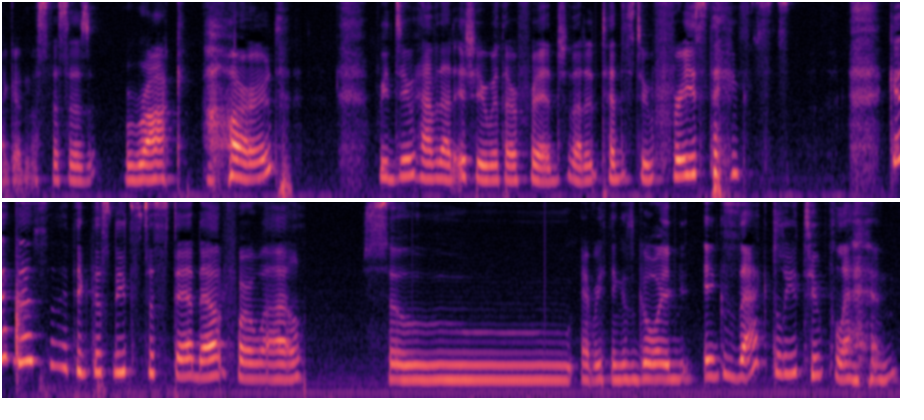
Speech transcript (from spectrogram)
My goodness, this is rock hard. We do have that issue with our fridge that it tends to freeze things. goodness, I think this needs to stand out for a while. So everything is going exactly to plan.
